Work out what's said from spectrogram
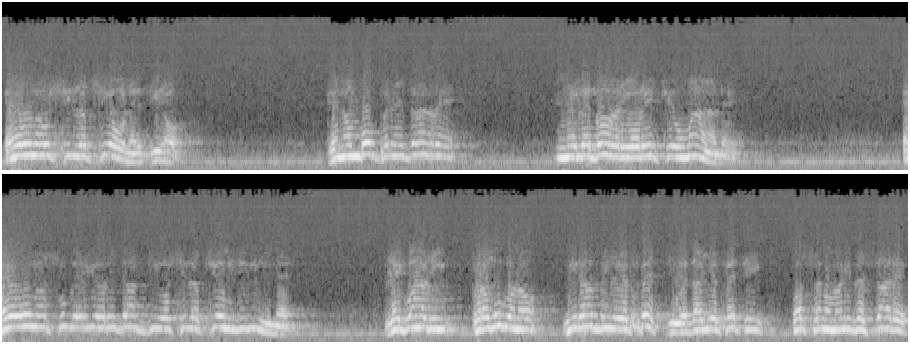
È una oscillazione, dirò, che non può penetrare nelle povere orecchie umane. È una superiorità di oscillazioni divine, le quali producono mirabili effetti e dagli effetti possono manifestare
